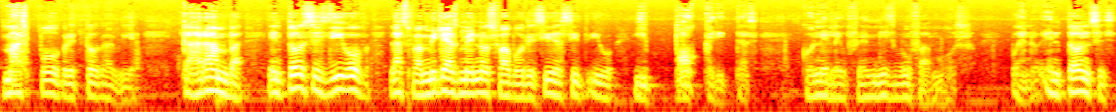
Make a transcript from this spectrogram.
más pobre todavía. Caramba, entonces digo las familias menos favorecidas y digo hipócritas con el eufemismo famoso. Bueno, entonces,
